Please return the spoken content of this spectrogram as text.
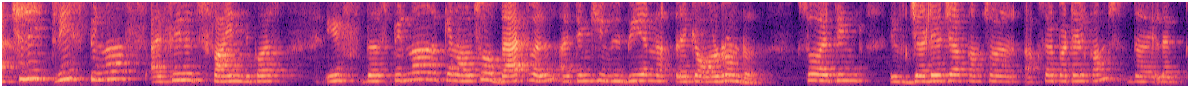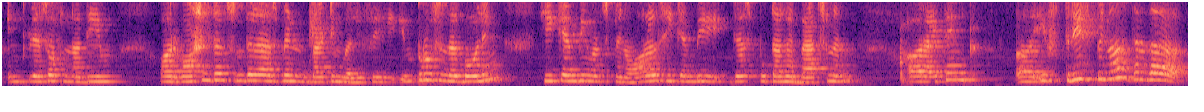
actually, three spinners, I feel it's fine because if the spinner can also bat well, I think he will be an like an all rounder so I think if Jadeja comes or Akshar Patel comes, the like in place of Nadeem or Washington Sundar has been batting well. If he improves in the bowling, he can be one spinner, or else he can be just put as a batsman. Or I think uh, if three spinners, then the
